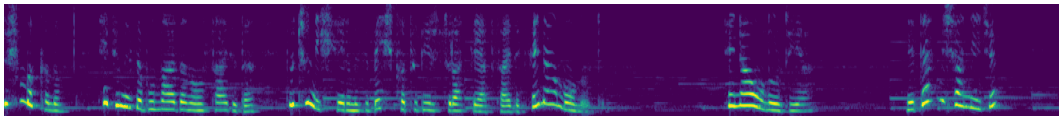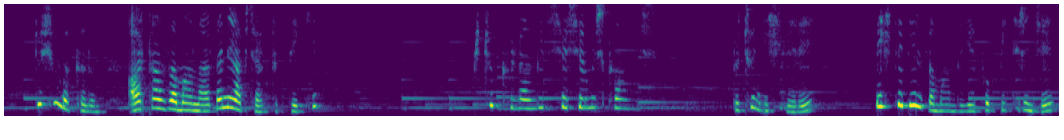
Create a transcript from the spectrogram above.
Düşün bakalım. Hepimiz de bunlardan olsaydı da bütün işlerimizi beş katı bir süratle yapsaydık fena mı olurdu? Fena olurdu ya. Nedenmiş anneciğim? Düşün bakalım. Artan zamanlarda ne yapacaktık peki? Küçük kırlangıç şaşırmış kalmış. Bütün işleri beşte bir zamanda yapıp bitirince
